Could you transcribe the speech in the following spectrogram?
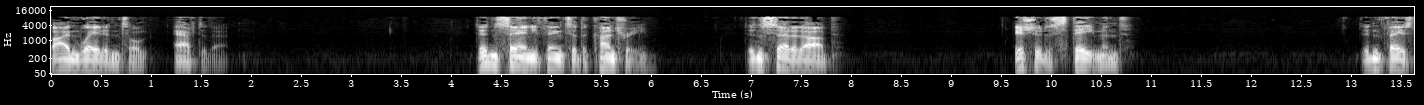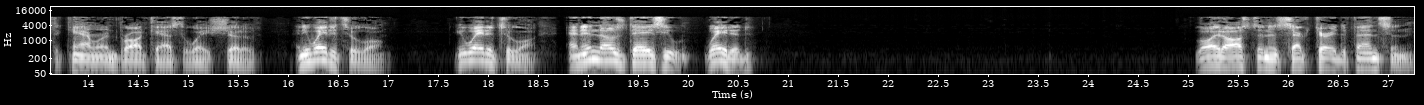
Biden waited until after that. Didn't say anything to the country, didn't set it up, issued a statement, didn't face the camera and broadcast the way he should have. And he waited too long. He waited too long. And in those days he waited, Lloyd Austin, his Secretary of Defense, and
